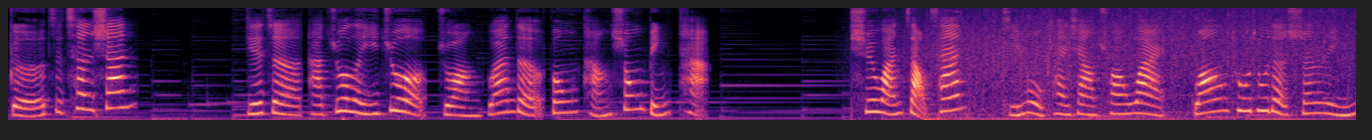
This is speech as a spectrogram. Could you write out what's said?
格子衬衫，接着他做了一座壮观的枫糖松饼塔。吃完早餐，吉姆看向窗外光秃秃的森林，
